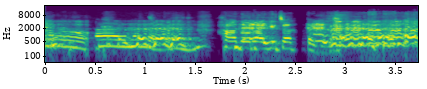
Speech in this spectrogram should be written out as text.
ろう。は いなんだろう。ハードル上げちゃったけど、何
